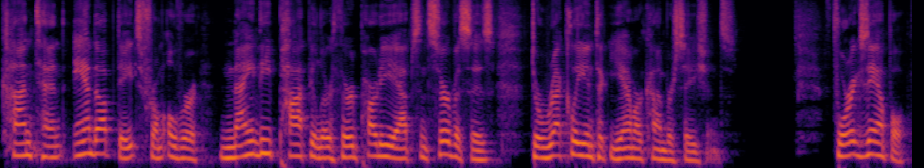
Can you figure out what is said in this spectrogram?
content, and updates from over 90 popular third-party apps and services directly into Yammer conversations. For example,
